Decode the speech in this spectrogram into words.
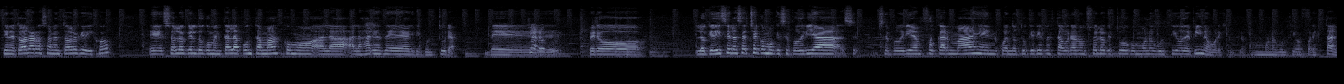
tiene toda la razón en todo lo que dijo, eh, solo que el documental apunta más como a, la- a las áreas de agricultura. De, Claro. Pero lo que dice la Sacha como que se podría, se, se podría enfocar más en cuando tú querés restaurar un suelo que estuvo con monocultivo de pino, por ejemplo, un monocultivo forestal.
